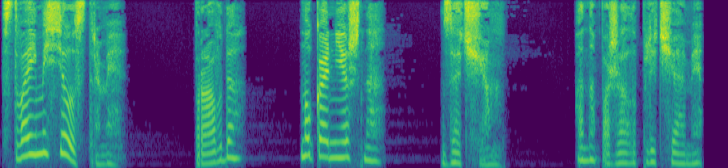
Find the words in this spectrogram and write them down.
с твоими сестрами». «Правда?» «Ну, конечно». «Зачем?» Она пожала плечами.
